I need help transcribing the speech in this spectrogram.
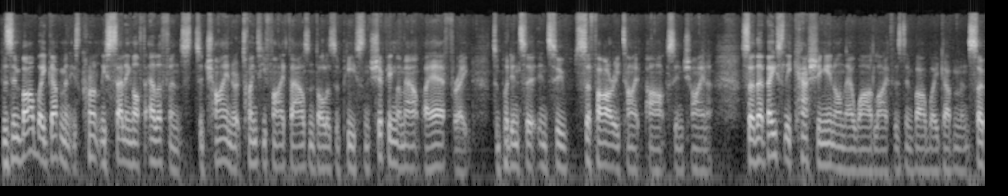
The Zimbabwe government is currently selling off elephants to China at $25,000 a piece and shipping them out by air freight to put into, into safari type parks in China. So they're basically cashing in on their wildlife, the Zimbabwe government. So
